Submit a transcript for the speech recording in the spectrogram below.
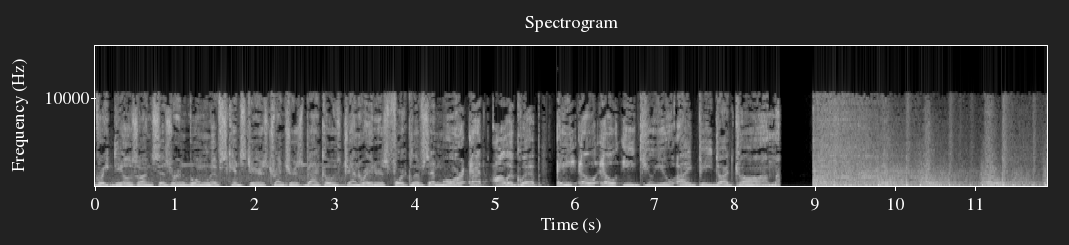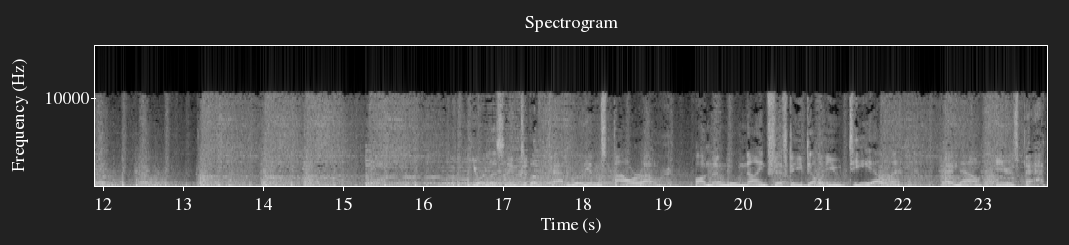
Great deals on scissor and boom lifts, skid steers, trenchers, backhoes, generators, forklifts, and more at Allequip. A-L-L-E-Q-U-I-P dot com. Listening to the Pat Williams Power Hour on the new 950 WTLN. And now, here's Pat.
